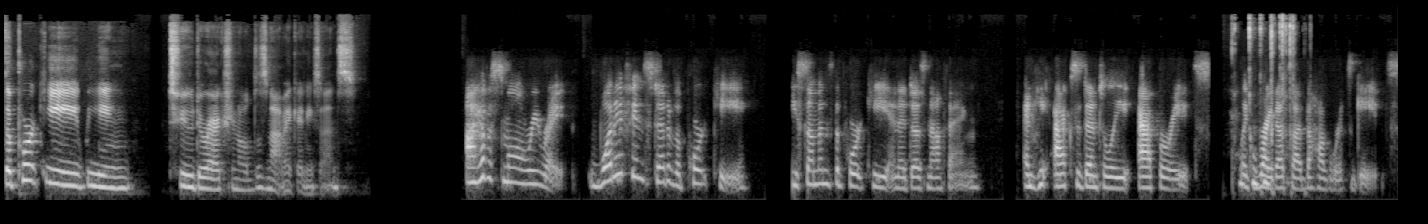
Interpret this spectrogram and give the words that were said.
the port key being two directional does not make any sense. I have a small rewrite. What if instead of a port key, he summons the port key and it does nothing, and he accidentally apparates like right outside the Hogwarts gates?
